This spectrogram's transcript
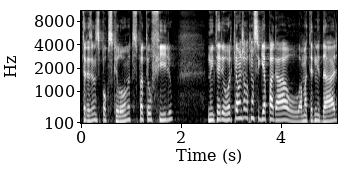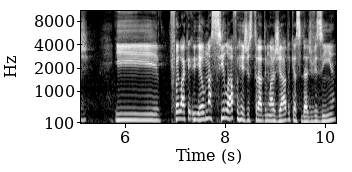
300 e poucos quilômetros para ter o filho no interior, que é onde ela conseguia pagar a maternidade e foi lá que eu nasci lá, fui registrado em Lajeado, que é a cidade vizinha.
